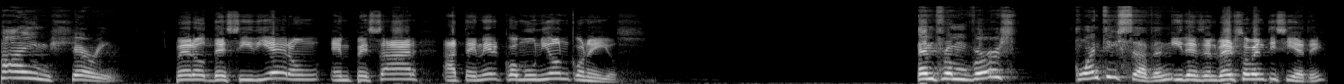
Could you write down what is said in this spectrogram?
time sharing. pero decidieron empezar a tener comunión con ellos. And from verse 27 Y desde el verso 27,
